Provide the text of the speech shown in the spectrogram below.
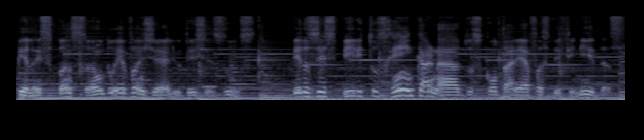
pela expansão do Evangelho de Jesus, pelos espíritos reencarnados com tarefas definidas,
